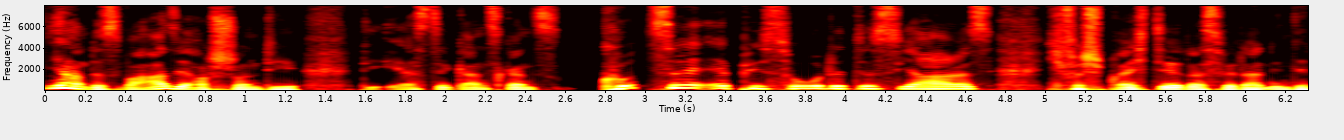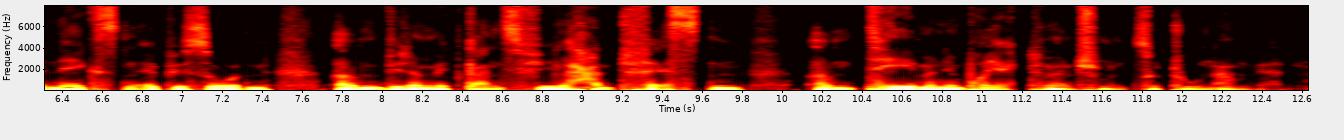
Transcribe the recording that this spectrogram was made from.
Ja, und das war sie auch schon, die, die erste ganz, ganz kurze Episode des Jahres. Ich verspreche dir, dass wir dann in den nächsten Episoden ähm, wieder mit ganz viel handfesten ähm, Themen im Projektmanagement zu tun haben werden.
